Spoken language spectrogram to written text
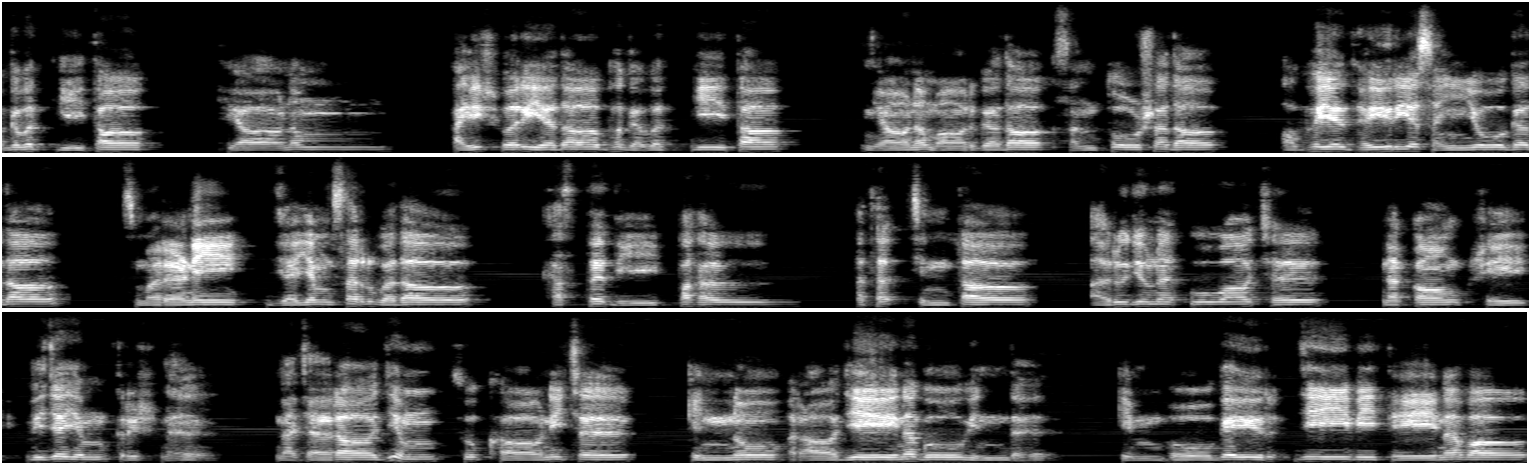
भगवद्गीता ध्यानम्। ऐश्वर्यदा भगवद्गीता ज्ञानमार्गदा सन्तोषदा अभयधैर्यसंयोगदा स्मरणे जयम् सर्वदा। हस्तदीपः। अथ चिन्ता। अर्जुन उवाच न काङ्क्षे विजयम् कृष्ण न च राज्यम् सुखानि च। किन्नो राजेन गोविन्द किम् भोगैर्जीवितेन वा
